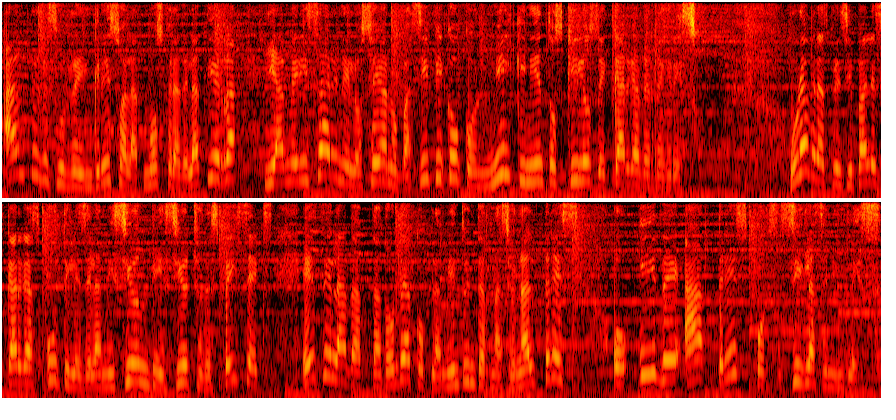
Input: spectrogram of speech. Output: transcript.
antes de su reingreso a la atmósfera de la Tierra y amerizar en el Océano Pacífico con 1.500 kilos de carga de regreso. Una de las principales cargas útiles de la misión 18 de SpaceX es el adaptador de acoplamiento internacional 3 o IDA-3 por sus siglas en inglés.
